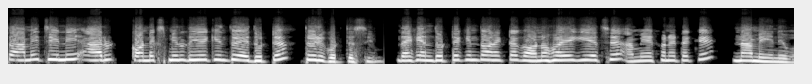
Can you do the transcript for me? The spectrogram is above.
তো আমি চিনি আর কন্ডেক্স মিল দিয়ে কিন্তু এই দুধটা তৈরি করতেছি। দেখেন, দুধটা কিন্তু অনেকটা ঘন হয়ে গিয়েছে, আমি এখন এটাকে নামিয়ে নেব।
